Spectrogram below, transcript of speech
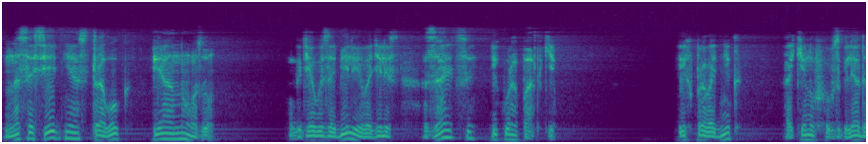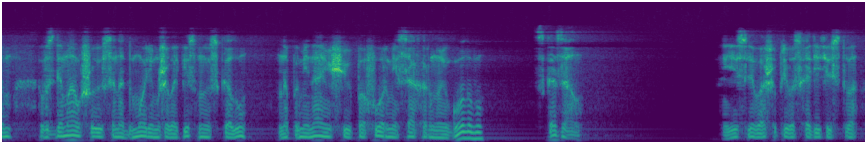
на соседний островок Пианозу, где в изобилии водились зайцы и куропатки. Их проводник, окинув взглядом вздымавшуюся над морем живописную скалу, напоминающую по форме сахарную голову, сказал, «Если ваше превосходительство —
